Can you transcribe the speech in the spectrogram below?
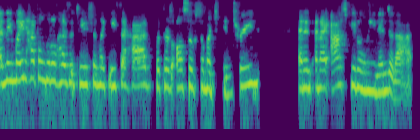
And they might have a little hesitation, like Isa had, but there's also so much intrigue, and it- and I ask you to lean into that.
